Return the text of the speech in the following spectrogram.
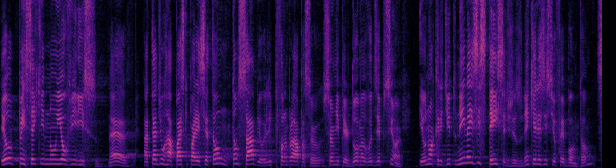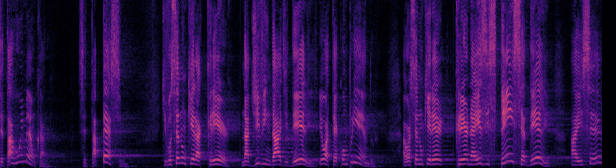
eu pensei que não ia ouvir isso, né? Até de um rapaz que parecia tão, tão sábio, ele falando para ah, pastor, o senhor me perdoa, mas eu vou dizer para o senhor, eu não acredito nem na existência de Jesus, nem que ele existiu. Eu falei, bom, então você está ruim mesmo, cara. Você está péssimo. Que você não queira crer na divindade dele, eu até compreendo. Agora, você não querer crer na existência dele, aí você,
